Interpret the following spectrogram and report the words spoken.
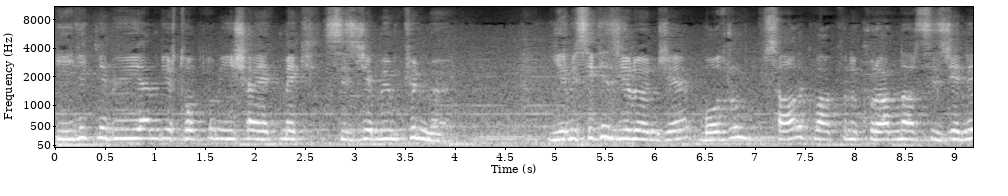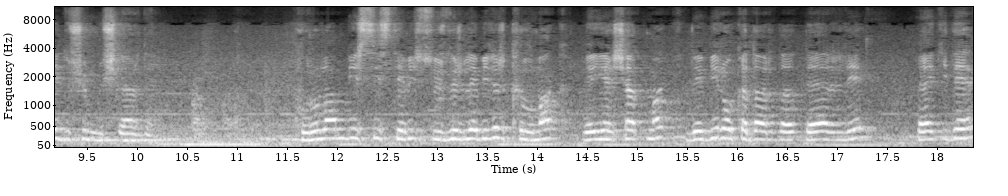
İyilikle büyüyen bir toplum inşa etmek sizce mümkün mü? 28 yıl önce Bodrum Sağlık Vakfı'nı kuranlar sizce ne düşünmüşlerdi? kurulan bir sistemi sürdürülebilir kılmak ve yaşatmak ve bir o kadar da değerli, belki de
